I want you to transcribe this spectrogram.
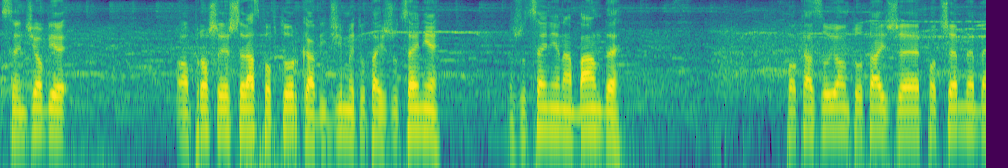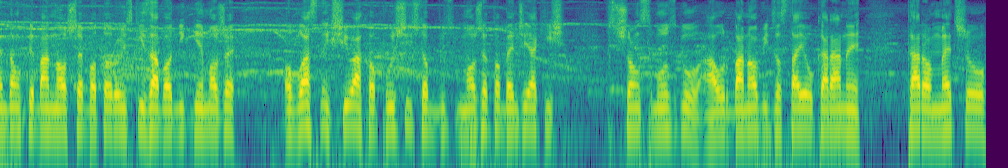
Sędziowie, o proszę jeszcze raz powtórka, widzimy tutaj rzucenie, rzucenie na bandę. Pokazują tutaj, że potrzebne będą chyba nosze, bo toruński zawodnik nie może o własnych siłach opuścić, to być, może to będzie jakiś wstrząs mózgu, a Urbanowicz zostaje ukarany karą meczu.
